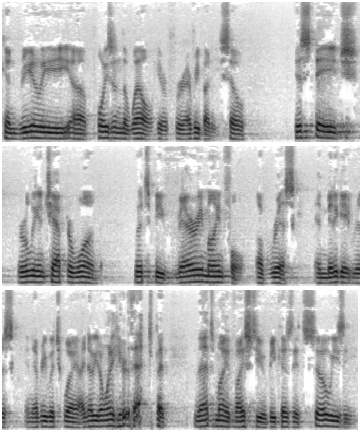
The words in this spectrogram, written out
can really uh, poison the well here for everybody. So, this stage, early in chapter one, let's be very mindful of risk and mitigate risk in every which way. I know you don't want to hear that, but that's my advice to you because it's so easy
